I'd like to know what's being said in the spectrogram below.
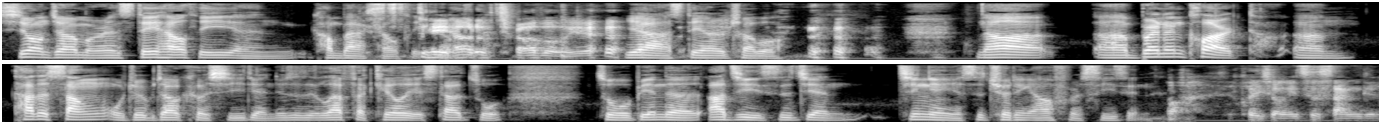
希望 Ja Morant stay healthy and come back healthy. Stay out of trouble, yeah. Yeah, stay out of trouble. 那呃，Brandon Clarke，嗯，他的伤我觉得比较可惜一点，就是 left Achilles，他左左边的阿基里斯腱，今年也是确定 out for season。哇，灰熊一次三个。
